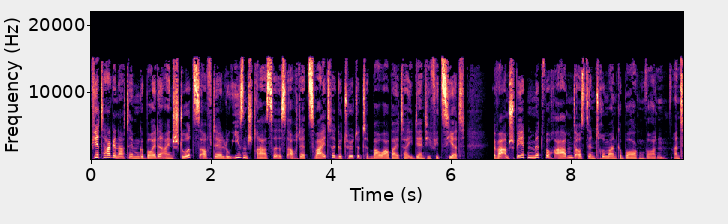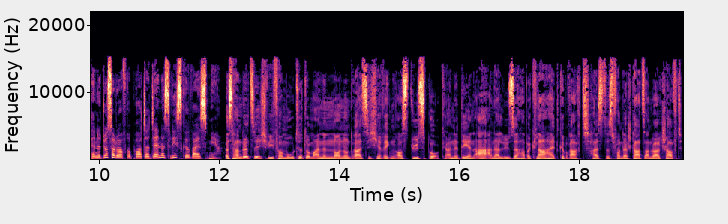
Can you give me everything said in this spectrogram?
Vier Tage nach dem Gebäudeeinsturz auf der Luisenstraße ist auch der zweite getötete Bauarbeiter identifiziert. Er war am späten Mittwochabend aus den Trümmern geborgen worden. Antenne Düsseldorf-Reporter Dennis Lieske weiß mehr. Es handelt sich, wie vermutet, um einen 39-Jährigen aus Duisburg. Eine DNA-Analyse habe Klarheit gebracht, heißt es von der Staatsanwaltschaft.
